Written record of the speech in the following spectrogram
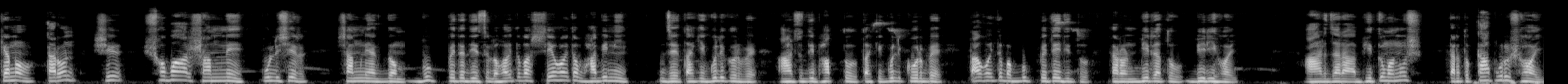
কেন? কারণ সে সবার সামনে পুলিশের সামনে একদম বুক পেতে দিয়েছিল। হয়তো বা সে হয়তো ভাবিনি যে তাকে গুলি করবে। আর যদি ভাবতো তাকে গুলি করবে, তাও হয়তো বা বুক পেতেই দিত, কারণ বীররা তো বীরই হয়। আর যারা ভীতু মানুষ, তারা তো কাপুরুষ হয়।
